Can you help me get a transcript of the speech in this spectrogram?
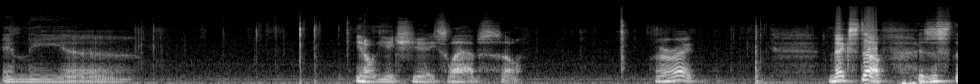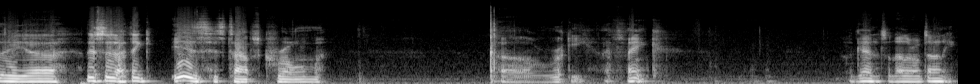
in the uh, you know, the HGA slabs. So, all right. Next up is this the uh, this is I think is his Topps Chrome uh, rookie. I think. Again, it's another Ohtani.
